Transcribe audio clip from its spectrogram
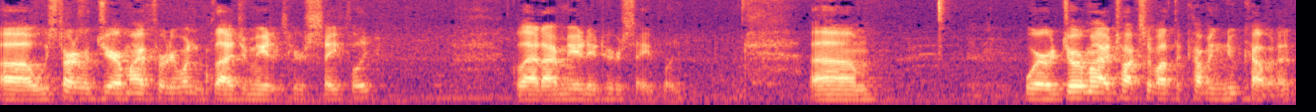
uh, we started with Jeremiah 31. Glad you made it here safely. Glad I made it here safely. Um, where Jeremiah talks about the coming new covenant.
